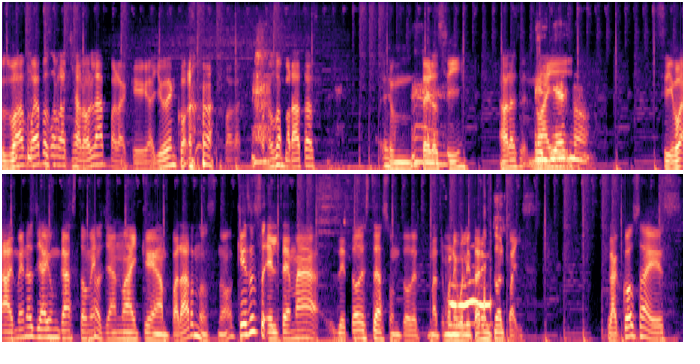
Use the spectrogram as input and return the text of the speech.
pues voy a, voy a pasar la charola para que ayuden con, con no son baratas. Em, pero sí, ahora no el hay, sí, bueno, al menos ya hay un gasto menos, ya no hay que ampararnos, ¿no? Que eso es el tema de todo este asunto del matrimonio igualitario en todo el país. La cosa es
